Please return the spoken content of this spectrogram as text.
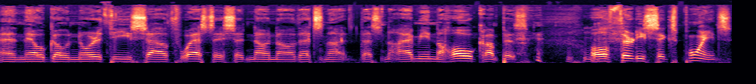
and they'll go northeast, southwest. I said, no, no, that's not. That's not. I mean the whole compass, all 36 points,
